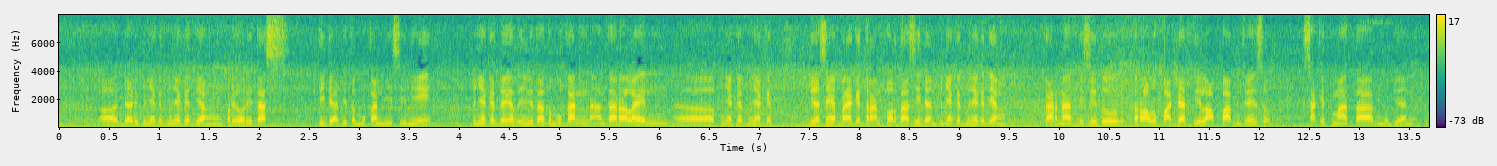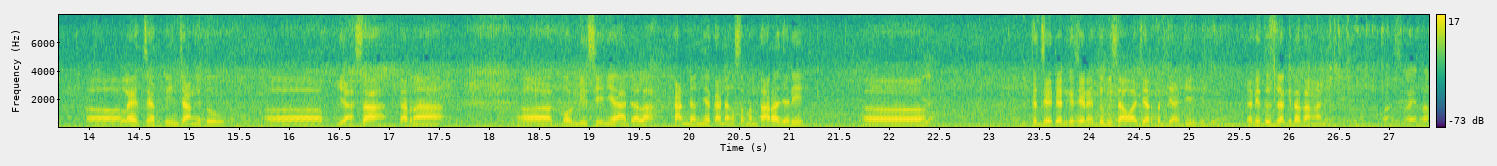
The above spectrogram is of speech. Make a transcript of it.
uh, dari penyakit-penyakit yang prioritas tidak ditemukan di sini. Penyakit-penyakit yang kita temukan antara lain penyakit-penyakit biasanya penyakit transportasi dan penyakit-penyakit yang karena di situ terlalu padat di lapak, misalnya sakit mata, kemudian uh, lecet, pincang itu uh, biasa karena uh, kondisinya adalah kandangnya kandang sementara, jadi kejadian-kejadian uh, itu bisa wajar terjadi gitu. Dan itu sudah kita tangani. Selain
